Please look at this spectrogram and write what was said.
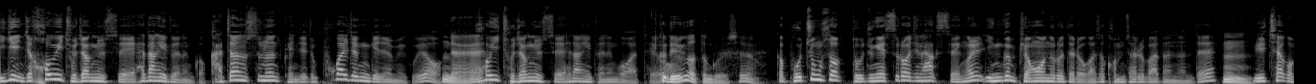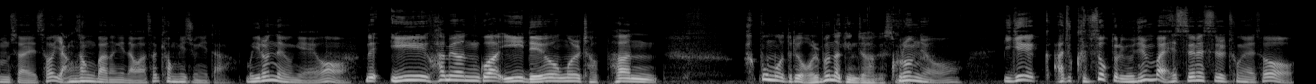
이게 이제 허위 조작 뉴스에 해당이 되는 거. 가짜 뉴스는 굉장히 좀 포괄적인 개념이고요. 네. 허위 조작 뉴스에 해당이 되는 것 같아요. 그 내용이 어떤 거였어요? 그러니까 보충 수업 도중에 쓰러진 학생을 인근 병원으로 데려가서 검사를 받았는데 음. 1차 검사에서 양성 반응이 나와서 격리 중이다. 뭐 이런 내용이에요. 근데 이 화면과 이 내용을 접한 학부모들이 얼마나 긴장하겠어요? 그럼요. 이게 아주 급속도로 요즘 뭐 SNS를 통해서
